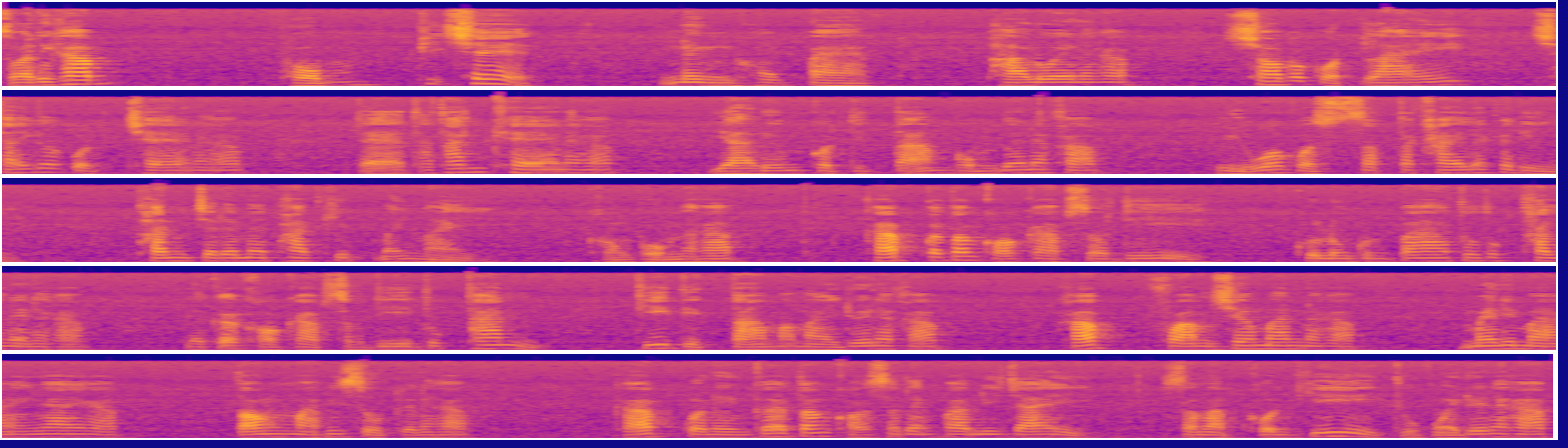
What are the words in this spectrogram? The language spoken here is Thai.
สวัสดีครับ ผมพิเชษหนึ่งหกแปดพารวยนะครับ ชอบก็กดไลค์ใช้ก็กดแชร์นะครับ แต่ถ้าท่านแคร์นะครับ อย่าลืมกดติดตามผมด้วยนะครับ หรือว่ากดซับตะไคร้และกระดิ่งท่านจะได้ไม่พลาดคลิปใหม่ๆ ของผมนะครับ ครับก็ต้องขอกราบสวัสดี คุณลุงคุณป้าทุกๆท่านเลยนะครับ แล้วก็ขอกราบสวัสดีทุกท่านที่ติดตามมาใหม่ด้วยนะครับ ครับ ความเชื่อมั่นนะครับ ไม่ได้มาง่ายๆครับ ต้องมาพิสูจน์กันนะครับ ครับก่อนอื่นก็ต้องขอแสดงความดีใจสำหรับคนที่ถูกหวยด้วยนะครับ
